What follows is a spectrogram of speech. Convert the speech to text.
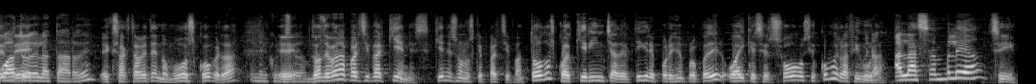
cuatro de la tarde. Exactamente, en Don Bosco, ¿verdad? En el Eh, donde van a participar quiénes? ¿Quiénes son los que participan? ¿Todos? ¿Cualquier hincha del Tigre, por ejemplo, puede ir? ¿O hay que ser socio? ¿Cómo es la figura? Bueno, a la asamblea sí.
